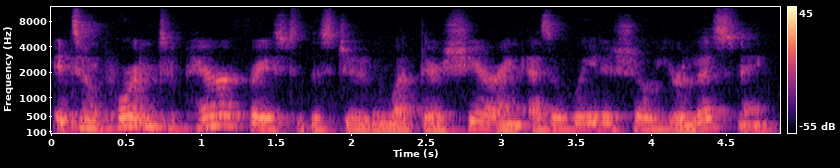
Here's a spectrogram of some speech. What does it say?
It's important to paraphrase to the student what they're sharing as a way to show you're listening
